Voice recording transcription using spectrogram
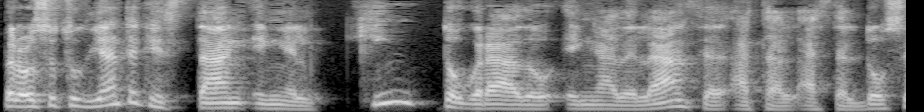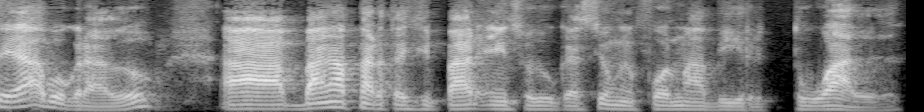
Pero los estudiantes que están en el quinto grado en adelante, hasta, el- hasta el doceavo grado, ah, van a participar en su educación en forma virtual.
